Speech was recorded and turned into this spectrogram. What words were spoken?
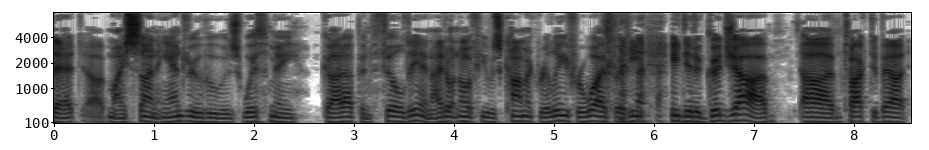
that uh, my son Andrew, who was with me, got up and filled in. I don't know if he was comic relief or what, but he, he did a good job. Uh, talked about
